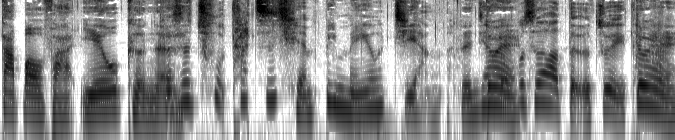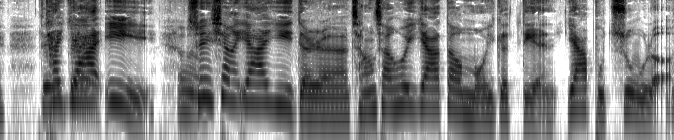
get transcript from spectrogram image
大爆发，也有可能。可是出他之前并没有讲，人家都不知道得罪他，对，他压抑，所以像压抑的人啊，常常会压到某一个点，压不住了，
